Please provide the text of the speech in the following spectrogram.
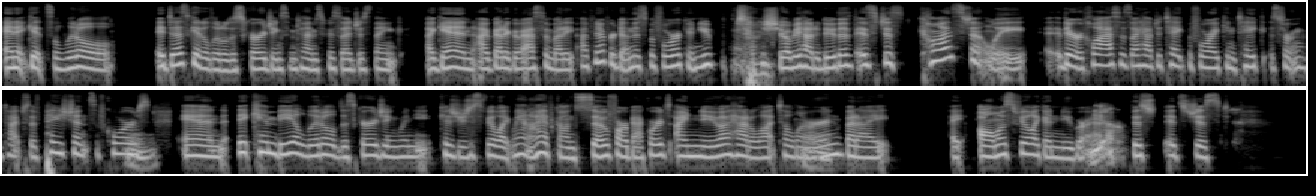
and it gets a little it does get a little discouraging sometimes because I just think again, I've got to go ask somebody, I've never done this before. Can you show me how to do this? It's just constantly, eh, there are classes I have to take before I can take certain types of patients, of course. Mm. And it can be a little discouraging when you, because you just feel like, man, I have gone so far backwards. I knew I had a lot to mm-hmm. learn, mm. but I, I almost feel like a new grad. Yeah. This, it's just,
